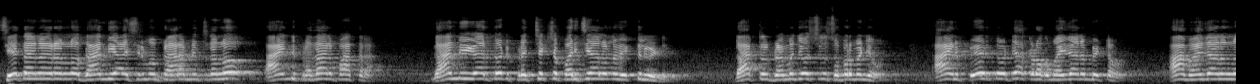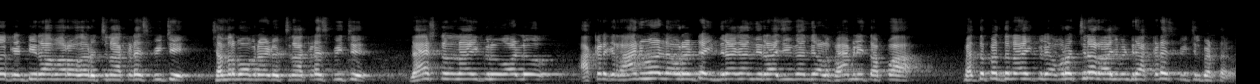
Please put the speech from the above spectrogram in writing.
సీతానగరంలో గాంధీ ఆశ్రమం ప్రారంభించడంలో ఆయనది ప్రధాన పాత్ర. గాంధీ గారితో ప్రత్యక్ష పరిచయాలు ఉన్న వ్యక్తులు వీళ్ళు. డాక్టర్ బ్రహ్మజ్యోతుల సుబ్రహ్మణ్యం. ఆయన పేరుతోటి అక్కడ ఒక మైదానం పెట్టాం. ఆ మైదానంలోకి ఎన్టీ రామారావు గారు వచ్చిన అక్కడే స్పీచ్ చంద్రబాబు నాయుడు వచ్చిన అక్కడే స్పీచ్ నేషనల్ నాయకులు వాళ్ళు అక్కడికి రాని వాళ్ళు ఎవరంటే ఇందిరాగాంధీ రాజీవ్ గాంధీ వాళ్ళ ఫ్యామిలీ తప్ప పెద్ద పెద్ద నాయకులు ఎవరు వచ్చినా రాజమండ్రి అక్కడే స్పీచ్లు పెడతారు.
